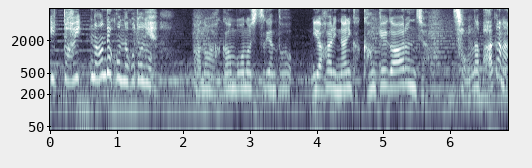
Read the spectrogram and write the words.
一体なんでこんなことに？あの赤ん坊の出現とやはり何か関係があるんじゃ。そんなバカな。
